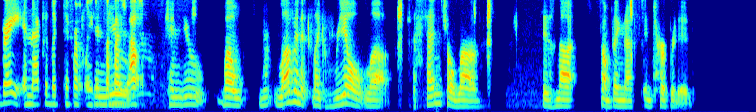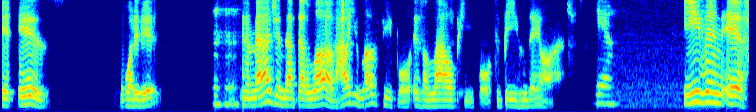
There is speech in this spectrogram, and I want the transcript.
right and that could look differently can to somebody you, else can you well love in it like real love essential love is not something that's interpreted it is what it is mm-hmm. and imagine that that love how you love people is allow people to be who they are yeah even if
